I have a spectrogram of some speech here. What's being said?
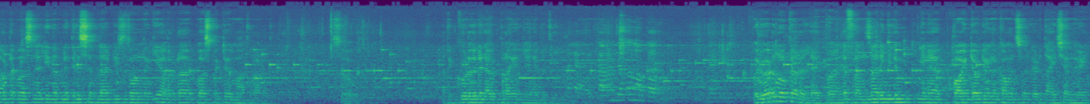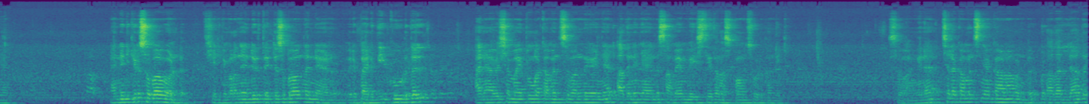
അവരുടെ പേഴ്സണാലിറ്റിയും തമ്മിൽ എന്തെങ്കിലും സിമിലാരിറ്റീസ് തോന്നുന്നെങ്കിൽ അവരുടെ പേഴ്സ്പെക്റ്റീവ് മാത്രമാണ്. സോ അതിൽ കൂടുതലൊരു അഭിപ്രായം എനിക്ക് അതിനെപ്പറ്റി ഒരുപാട് നോക്കാറില്ല. ഇപ്പോൾ എന്റെ ഫ്രണ്ട്സ് ആരെങ്കിലും ഇങ്ങനെ പോയിന്റ് ഔട്ട് ചെയ്യുന്ന കമന്റ്സ് വല്ല എടുത്ത് അയച്ചു തന്നു കഴിഞ്ഞാൽ. അതിന് എനിക്കൊരു സ്വഭാവമുണ്ട്. ശരിക്കും പറഞ്ഞാൽ എന്റെ ഒരു തെറ്റ് സ്വഭാവം തന്നെയാണ്. ഒരു പരിധി കൂടുതൽ അനാവശ്യമായിട്ടുള്ള കമന്റ്സ് വന്നു കഴിഞ്ഞാൽ അതിന് ഞാൻ എന്റെ സമയം വേസ്റ്റ് ചെയ്ത റെസ്പോൺസ് കൊടുക്കാൻ നിൽക്കും. സോ അങ്ങനെ ചില കമന്റ്സ് ഞാൻ കാണാറുണ്ട്. ബട്ട് അതല്ലാതെ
